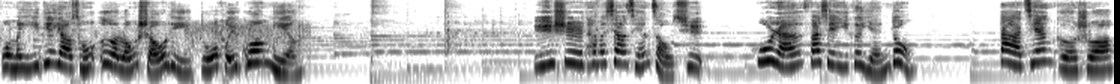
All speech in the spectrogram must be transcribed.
我们一定要从恶龙手里夺回光明。于是他们向前走去，忽然发现一个岩洞。大尖哥说：“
